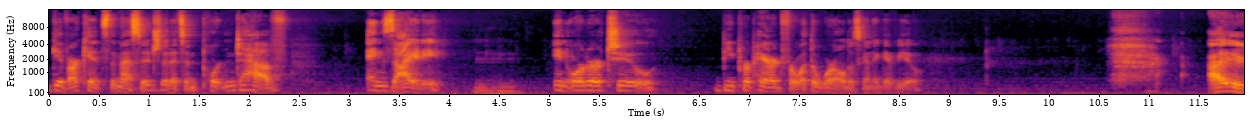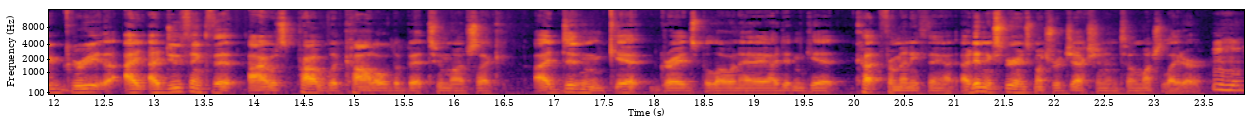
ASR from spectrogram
give our kids the message that it's important to have anxiety in order to be prepared for what the world is going to give you. I agree. I, I do think that I was probably coddled a bit too much. Like, I didn't get grades below an A. I didn't get cut from anything. I, I didn't experience much rejection until much later. Mm-hmm.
